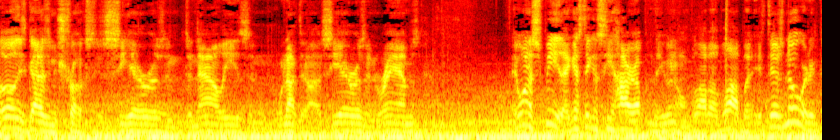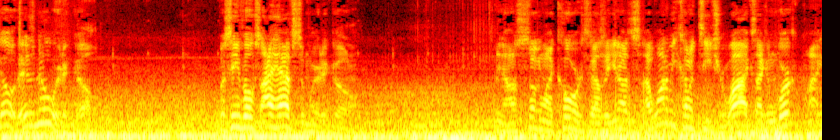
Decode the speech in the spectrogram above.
All these guys in trucks, these Sierras and Denali's and well, not Denali, Sierras and Rams. They want to speed. I guess they can see higher up and they, you know, blah blah blah. But if there's nowhere to go, there's nowhere to go. But see, folks, I have somewhere to go. You know, I was talking to my coworkers. I was like, you know, I want to become a teacher. Why? Because I can work my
